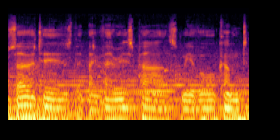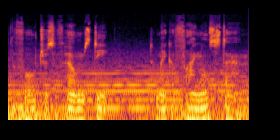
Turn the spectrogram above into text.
So it is that by various paths we have all come to the fortress of Helm's Deep to make a final stand.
